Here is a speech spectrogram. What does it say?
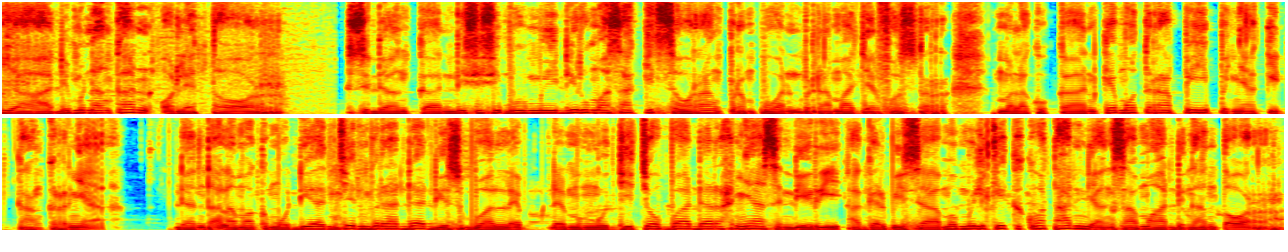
Ya, dimenangkan oleh Thor. Sedangkan di sisi bumi di rumah sakit seorang perempuan bernama Jane Foster melakukan kemoterapi penyakit kankernya. Dan tak lama kemudian Jane berada di sebuah lab dan menguji coba darahnya sendiri agar bisa memiliki kekuatan yang sama dengan Thor.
